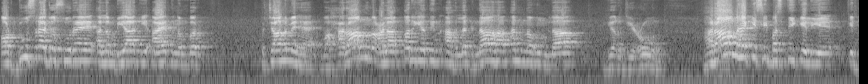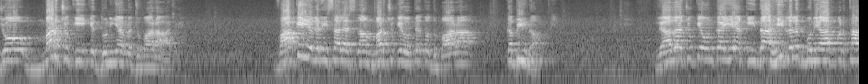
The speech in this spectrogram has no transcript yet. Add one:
اور دوسرا جو سورہ الانبیاء کی آیت نمبر پچانوے ہے وہ حرام حرام ہے کسی بستی کے لیے کہ جو مر چکی کہ دنیا میں دوبارہ آ جائے۔ واقعی اگر عیسیٰ علیہ السلام مر چکے ہوتے تو دوبارہ کبھی نہ آتے۔ لہذا چونکہ ان کا یہ عقیدہ ہی غلط بنیاد پر تھا،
